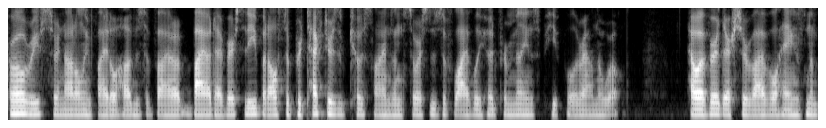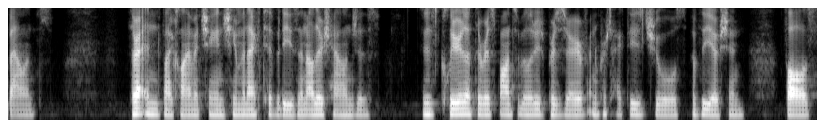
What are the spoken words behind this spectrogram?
Coral reefs are not only vital hubs of biodiversity, but also protectors of coastlines and sources of livelihood for millions of people around the world. However, their survival hangs in the balance threatened by climate change, human activities, and other challenges, it is clear that the responsibility to preserve and protect these jewels of the ocean falls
